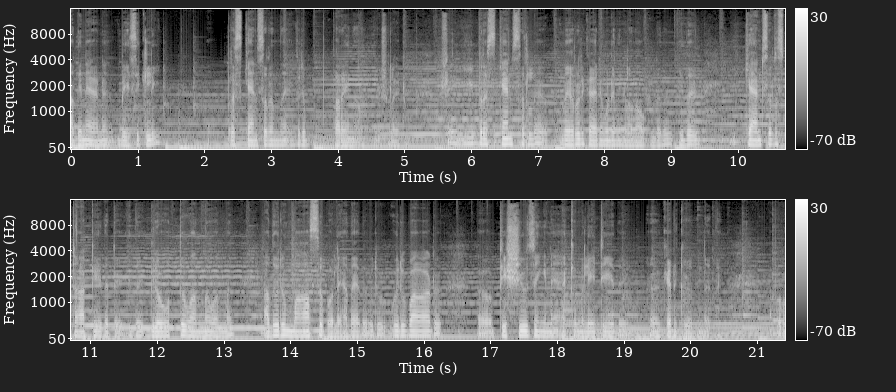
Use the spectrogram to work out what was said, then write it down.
അതിനെയാണ് ബേസിക്കലി ബ്രസ്റ്റ് ക്യാൻസർ എന്ന് ഇവർ പറയുന്നത് യൂഷ്വലായിട്ടും പക്ഷേ ഈ ബ്രസ്റ്റ് ക്യാൻസറിൽ വേറൊരു കാര്യം കൂടി നിങ്ങൾ നോക്കേണ്ടത്. ഇത് ക്യാൻസർ സ്റ്റാർട്ട് ചെയ്തിട്ട് ഇത് ഗ്രോത്ത് വന്ന് വന്ന് അതൊരു മാസ് പോലെ അതായത് ഒരു ഒരുപാട് ടിഷ്യൂസ് ഇങ്ങനെ അക്യുമുലേറ്റ് ചെയ്ത് കിടക്കും ഇതിന്റെ അപ്പോൾ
